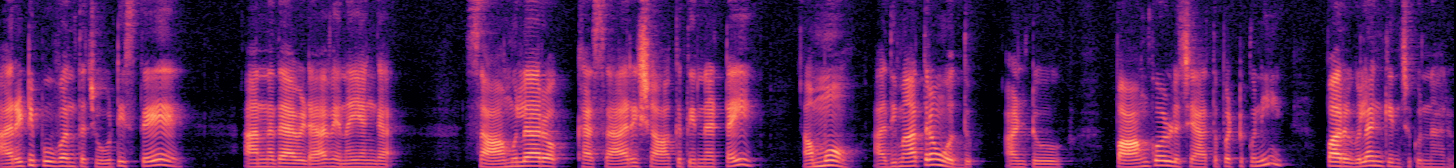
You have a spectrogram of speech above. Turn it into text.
అరటి పువ్వంత చోటిస్తే అన్నదావిడ వినయంగా. సాములారొక్కసారి షాక్ తిన్నట్టయి అమ్మో అది మాత్రం వద్దు అంటూ పాంకోళ్ళు చేతపట్టుకుని పరుగులు అంకించుకున్నారు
